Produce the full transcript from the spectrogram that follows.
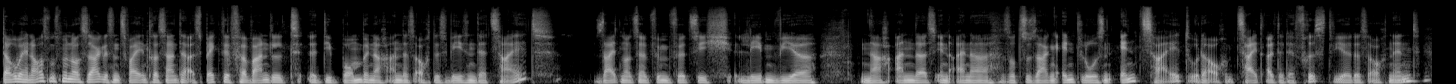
Darüber hinaus muss man noch sagen, das sind zwei interessante Aspekte, verwandelt äh, die Bombe nach anders auch das Wesen der Zeit. Seit 1945 leben wir nach Anders in einer sozusagen endlosen Endzeit oder auch im Zeitalter der Frist, wie er das auch nennt. Mhm.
